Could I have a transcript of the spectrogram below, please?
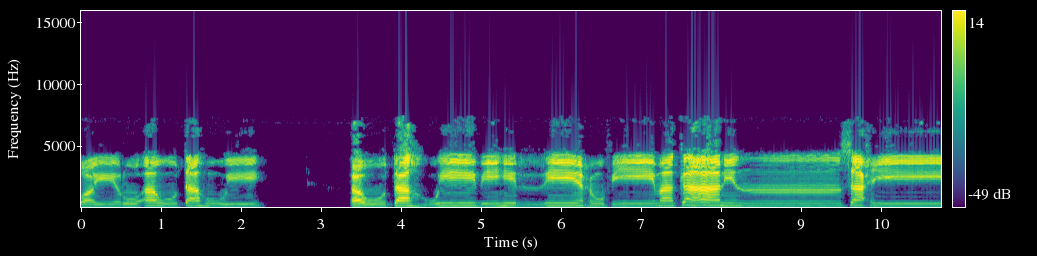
الطير أو تهوي أو تهوي به الريح في مكان سحيق.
